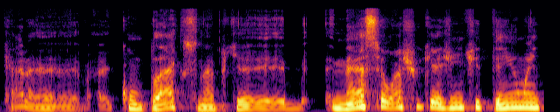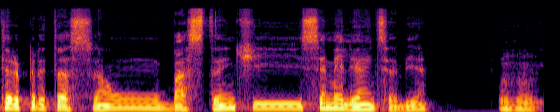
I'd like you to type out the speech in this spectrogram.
Cara, é, é complexo, né? Porque é, nessa eu acho que a gente tem uma interpretação bastante semelhante, sabia? Uhum.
